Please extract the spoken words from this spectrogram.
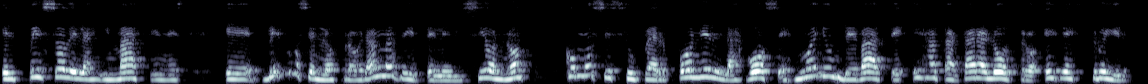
el peso de las imágenes, eh, vemos en los programas de televisión, ¿no? Cómo se superponen las voces, no hay un debate, es atacar al otro, es destruir.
